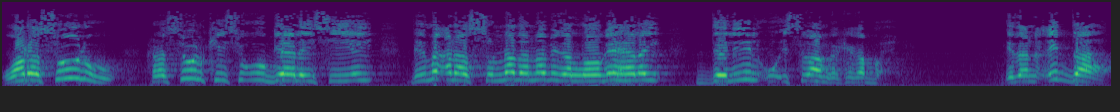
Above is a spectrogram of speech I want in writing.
Wa rasuuluhu rasuulkiisa uu gaalaysiiyey bimacnaa sunnada nabiga looga helay daliil uu islaamka kaga baxo. Idan cidda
